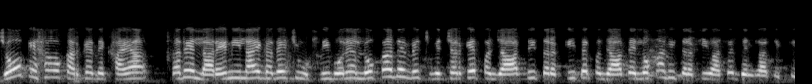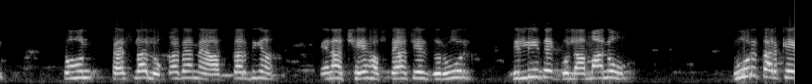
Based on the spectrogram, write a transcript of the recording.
ਜੋ ਕਿਹਾ ਉਹ ਕਰਕੇ ਦਿਖਾਇਆ। ਕਦੇ ਲਾਰੇ ਨਹੀਂ ਲਾਏ ਕਦੇ ਝੂਠ ਨਹੀਂ ਬੋਲਿਆ। ਲੋਕਾਂ ਦੇ ਵਿੱਚ ਵਿਚਰ ਕੇ ਪੰਜਾਬ ਦੀ ਤਰੱਕੀ ਤੇ ਪੰਜਾਬ ਦੇ ਲੋਕਾਂ ਦੀ ਤਰੱਕੀ ਵਾਸਤੇ ਦਿਨ ਰਾਤ ਇੱਕ ਕੀਤੀ ਤਾਂ ਹੁਣ ਫੈਸਲਾ ਲੋਕਾਂ ਦਾ ਮੈਂ ਆਸ ਕਰਦੀ ਹਾਂ ਇਹਨਾਂ 6 ਹਫ਼ਤਿਆਂ 'ਚ ਜ਼ਰੂਰ ਦਿੱਲੀ ਦੇ ਗੁਲਾਮਾਂ ਨੂੰ ਦੂਰ ਕਰਕੇ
